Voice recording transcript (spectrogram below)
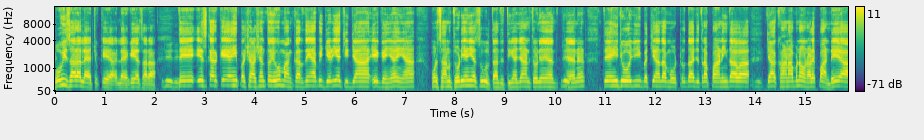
ਉਹ ਵੀ ਸਾਰਾ ਲੈ ਚੁੱਕੇ ਆ ਲੈ ਗਏ ਆ ਸਾਰਾ। ਤੇ ਇਸ ਕਰਕੇ ਅਸੀਂ ਪ੍ਰਸ਼ਾਸਨ ਤੋਂ ਇਹੋ ਮੰਗ ਕਰਦੇ ਆ ਵੀ ਜਿਹੜੀਆਂ ਚੀਜ਼ਾਂ ਇਹ ਗਈਆਂ ਹੋਈਆਂ ਹੁਣ ਸਾਨੂੰ ਥੋੜੀਆਂ ਜਿਹੀਆਂ ਸਹੂਲਤਾਂ ਦਿੱਤੀਆਂ ਜਾਣ ਥੋੜੀਆਂ ਜਿਹੀਆਂ ਤੇ ਅਸੀਂ ਜੋ ਜੀ ਬੱਚਿਆਂ ਦਾ ਮੋਟਰ ਦਾ ਜਿਸ ਤਰ੍ਹਾਂ ਪਾਣੀ ਦਾ ਵਾ ਜਾਂ। ਖਾਣਾ ਬਣਾਉਣ ਵਾਲੇ ਭਾਂਡੇ ਆ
